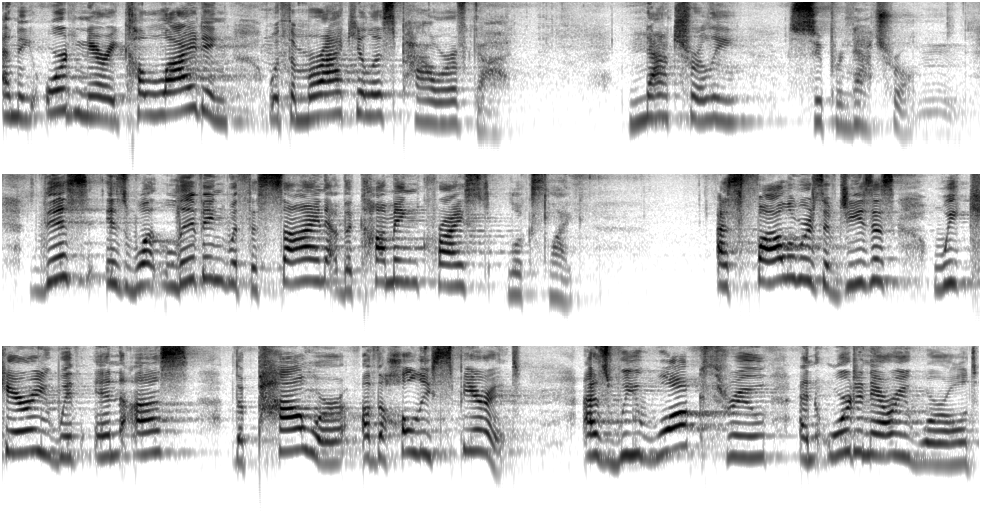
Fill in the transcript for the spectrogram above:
and the ordinary colliding with the miraculous power of God naturally supernatural. This is what living with the sign of the coming Christ looks like. As followers of Jesus, we carry within us the power of the Holy Spirit as we walk through an ordinary world,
